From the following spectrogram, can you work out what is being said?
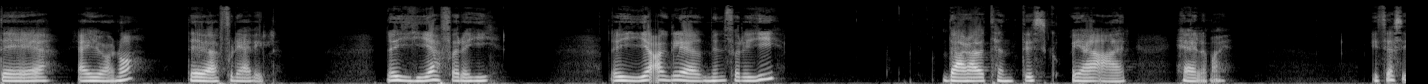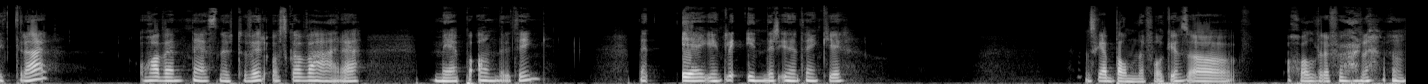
det jeg gjør nå, det gjør jeg fordi jeg vil. Nå gir jeg for å gi. Nå gir jeg av gleden min for å gi. Da er det autentisk, og jeg er hele meg. Hvis jeg sitter her og har vendt nesen utover og skal være med på andre ting, men egentlig innerst inne tenker Nå skal jeg banne, folkens, og hold dere for ørene, men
